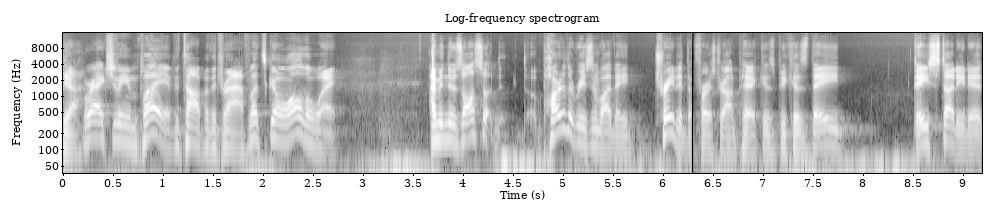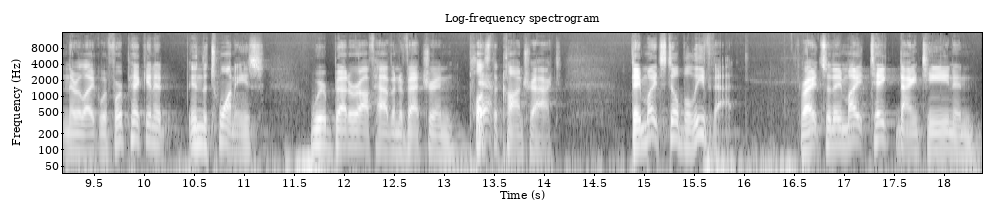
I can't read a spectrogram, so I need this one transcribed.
Yeah. We're actually in play at the top of the draft. Let's go all the way. I mean, there's also part of the reason why they traded the first round pick is because they they studied it and they're like, if we're picking it in the 20s, we're better off having a veteran plus Yeah. the contract. They might still believe that, right? So they might take 19 and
